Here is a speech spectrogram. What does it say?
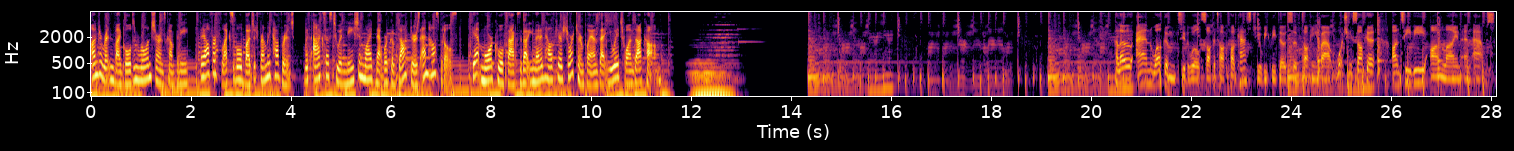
Underwritten by Golden Rule Insurance Company, they offer flexible, budget friendly coverage with access to a nationwide network of doctors and hospitals. Get more cool facts about United Healthcare short term plans at uh1.com. Hello and welcome to the World Soccer Talk podcast, your weekly dose of talking about watching soccer on TV, online, and apps.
